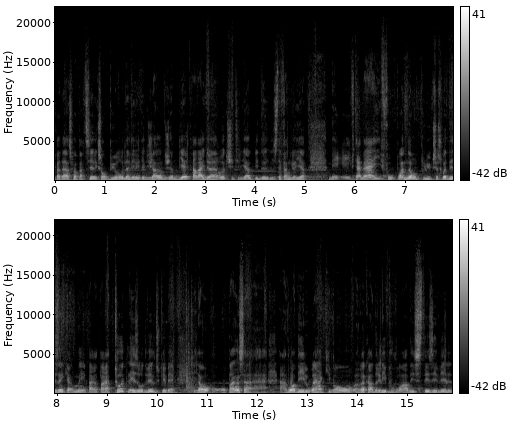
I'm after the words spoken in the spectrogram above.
Coder soit parti avec son bureau de la ville intelligente. J'aime bien le travail de Harout Chitilian puis de, Stéphane Goyette. Mais évidemment, il ne faut pas non plus que ce soit désincarné par rapport à toutes les autres villes du Québec. Et là, on, pense à- à avoir des lois qui vont recadrer les pouvoirs des cités et villes.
